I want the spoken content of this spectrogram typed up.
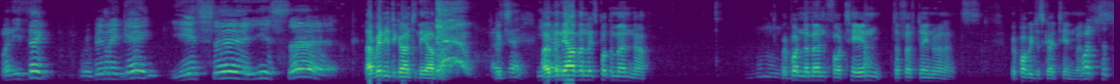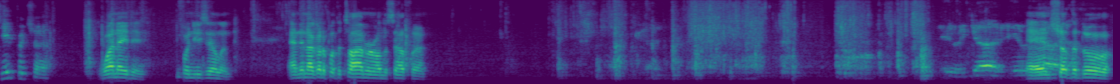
What do you think? Reubellion gang? Yes, sir. Yes, sir. They're ready to go into the oven. Let's okay. Open the oven. Let's put them in now. Mm. We're putting them in for 10 to 15 minutes. We'll probably just go 10 minutes. What's the temperature? 180 for New Zealand. And then I've got to put the timer on the cell phone. Here we go. And shut the door.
